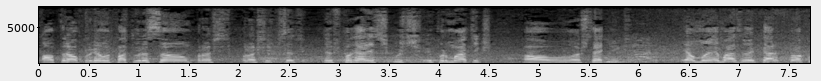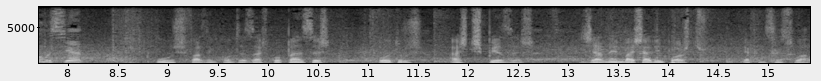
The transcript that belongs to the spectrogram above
alterar o programa de faturação para os, para os 6%, temos que pagar esses custos informáticos ao, aos técnicos. É, uma, é mais um encargo para o comerciante. Uns fazem contas às poupanças, outros às despesas. Já nem baixar impostos é consensual.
